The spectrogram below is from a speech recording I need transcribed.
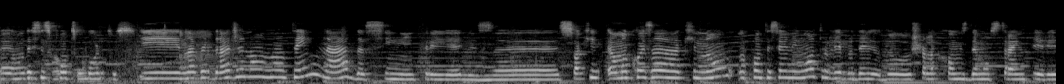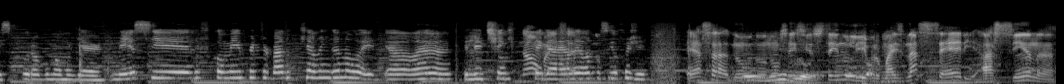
é um desses contos curtos. E na verdade não, não tem nada assim entre eles. É... Só que é uma coisa que não aconteceu em nenhum outro livro dele, do Sherlock Holmes demonstrar interesse por alguma mulher. Nesse ele ficou meio perturbado porque ela enganou ele. Ela, ele tinha que Não, pegar ela é- e ela conseguiu fugir. Essa, no, no- não sei se isso tem no livro, mas na série, a cena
